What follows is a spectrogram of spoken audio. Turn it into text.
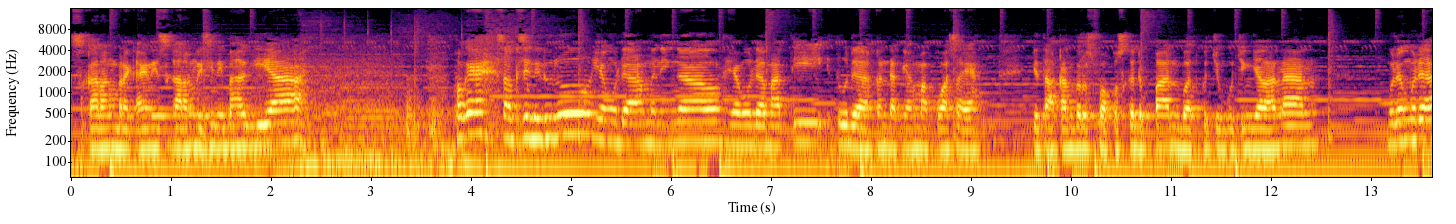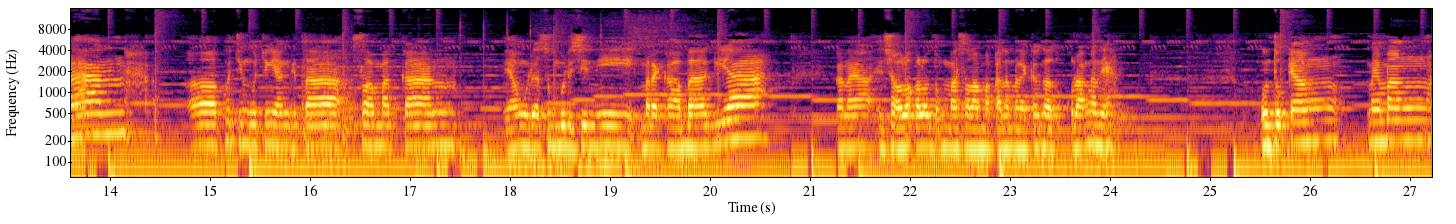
sekarang mereka ini sekarang di sini bahagia Oke, sampai sini dulu. Yang udah meninggal, yang udah mati, itu udah kehendak yang maha kuasa ya. Kita akan terus fokus ke depan buat kucing-kucing jalanan. Mudah-mudahan uh, kucing-kucing yang kita selamatkan, yang udah sembuh di sini, mereka bahagia. Karena insya Allah kalau untuk masalah makanan mereka nggak kekurangan ya untuk yang memang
